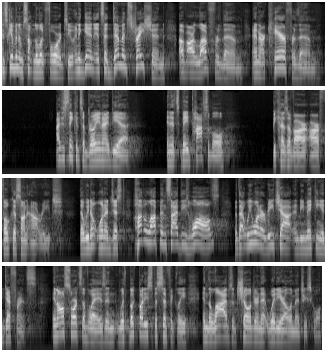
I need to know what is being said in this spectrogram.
it's given them something to look forward to. And again, it's a demonstration of our love for them and our care for them. I just think it's a brilliant idea, and it's made possible because of our, our focus on outreach. That we don't want to just huddle up inside these walls but that we want to reach out and be making a difference in all sorts of ways, and with Book Buddies specifically, in the lives of children at Whittier Elementary School.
